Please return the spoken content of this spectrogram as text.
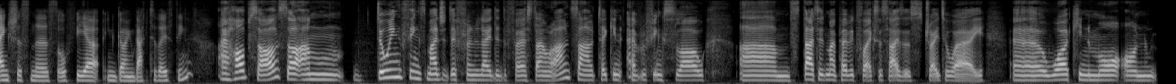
anxiousness or fear in going back to those things? I hope so. So I'm doing things much different than I did the first time around. So I'm taking everything slow um, started my pelvic floor exercises straight away, uh, working more on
